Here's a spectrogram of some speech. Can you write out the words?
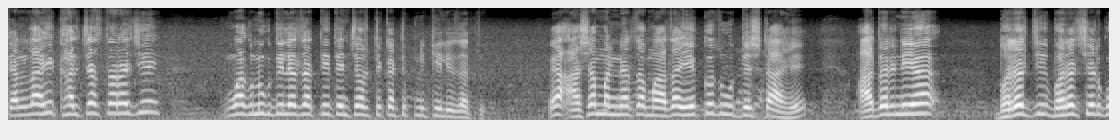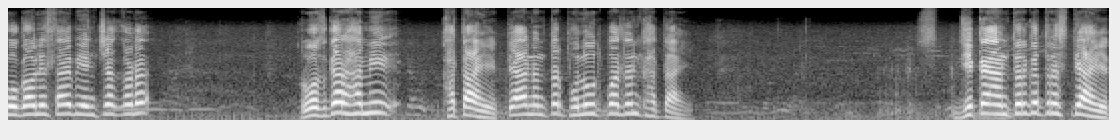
त्यांनाही खालच्या स्तराची वागणूक दिल्या जाते त्यांच्यावर टीका टिप्पणी केली जाते. अशा म्हणण्याचा माझा एकच उद्दिष्ट आहे. आदरणीय भरतजी भरतशेठ गोगावले साहेब यांच्याकडं रोजगार हमी खातं आहे. त्यानंतर फलोत्पादन खातं आहे. जे काय अंतर्गत रस्ते आहेत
